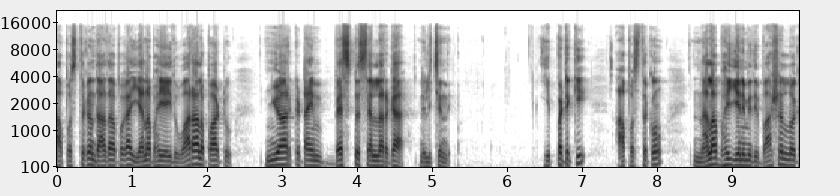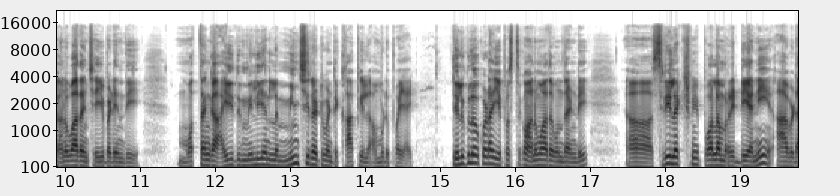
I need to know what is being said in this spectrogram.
ఆ పుస్తకం దాదాపుగా ఎనభై ఐదు వారాల పాటు న్యూయార్క్ టైం బెస్ట్ సెల్లర్గా నిలిచింది. ఇప్పటికీ ఆ పుస్తకం నలభై ఎనిమిది భాషల్లోకి అనువాదం చేయబడింది. మొత్తంగా ఐదు మిలియన్ల మించినటువంటి కాపీలు అమ్ముడుపోయాయి. తెలుగులో కూడా ఈ పుస్తకం అనువాదం ఉందండి. శ్రీలక్ష్మి పోలం రెడ్డి అని ఆవిడ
